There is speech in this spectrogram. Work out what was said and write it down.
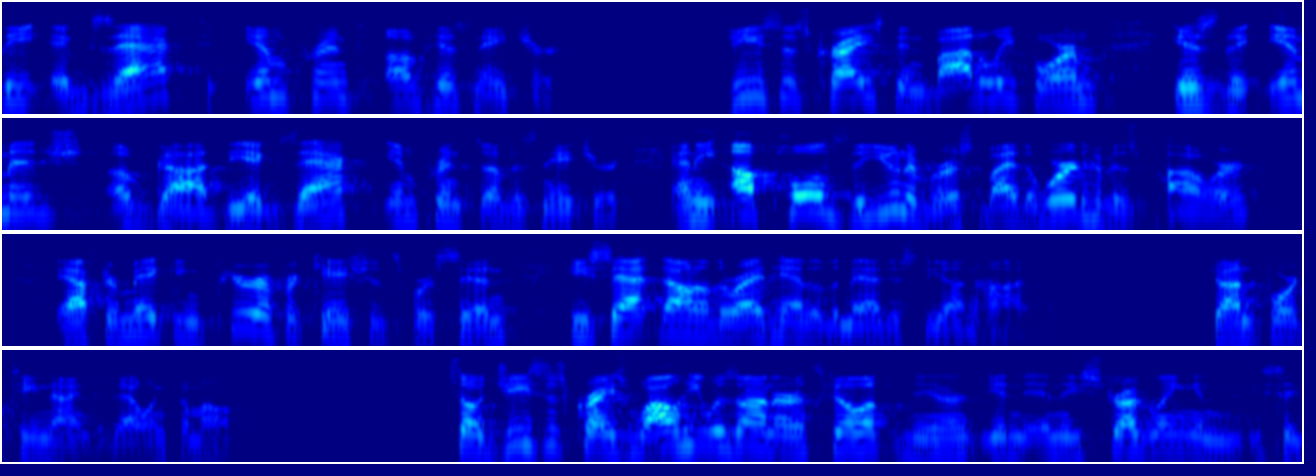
the exact imprint of his nature. Jesus Christ in bodily form is the image of God, the exact imprint of his nature. And he upholds the universe by the word of his power. After making purifications for sin, he sat down on the right hand of the majesty on high. John 14 9. Did that one come out? So Jesus Christ, while he was on earth, Philip, you know, and, he's struggling, and he said,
